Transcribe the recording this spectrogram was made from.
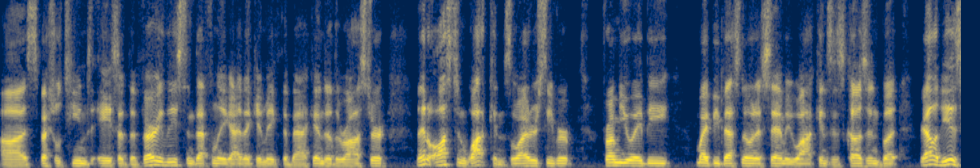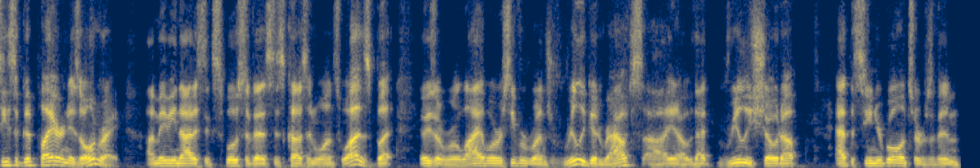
uh, special teams ace at the very least, and definitely a guy that can make the back end of the roster. Then Austin Watkins, the wide receiver from UAB, might be best known as Sammy Watkins, his cousin, but reality is he's a good player in his own right. Uh, maybe not as explosive as his cousin once was, but you know, he's a reliable receiver, runs really good routes. Uh, you know that really showed up at the Senior Bowl in terms of him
